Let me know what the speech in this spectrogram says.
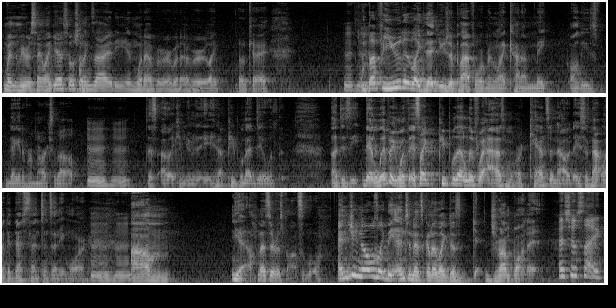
when we were saying like, yeah, social anxiety and whatever, whatever. Like, okay. But for you to like then use your platform and like kind of make all these negative remarks about this other community, uh, people that deal with a disease, they're living with it. It's like people that live with asthma or cancer nowadays. It's not like a death sentence anymore. Um, yeah, that's irresponsible. And you know, like the internet's gonna like just get, jump on it. It's just like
